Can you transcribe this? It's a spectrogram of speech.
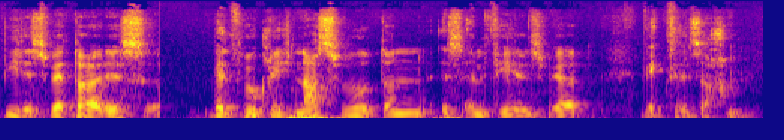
wie das Wetter ist. Wenn es wirklich nass wird, dann ist empfehlenswert Wechselsachen.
